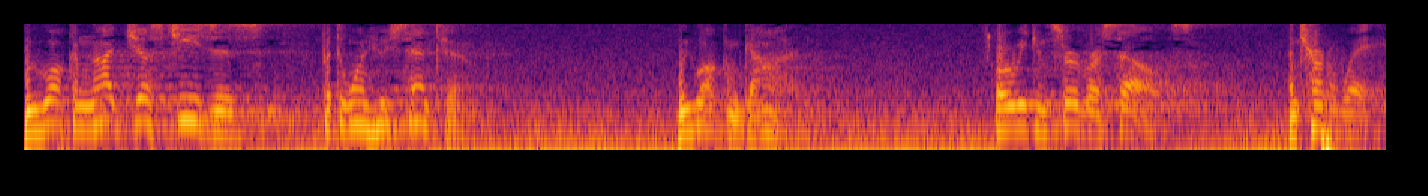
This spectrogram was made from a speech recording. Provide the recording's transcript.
We welcome not just Jesus, but the one who sent him. We welcome God. Or we can serve ourselves and turn away,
